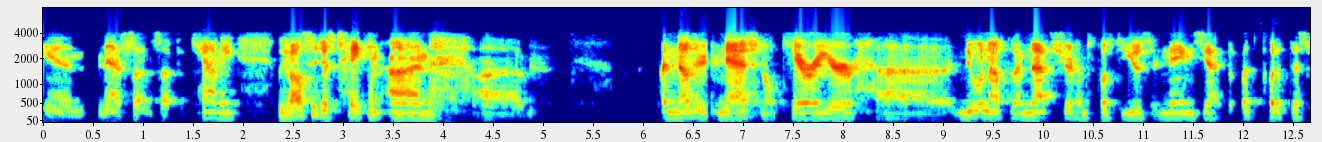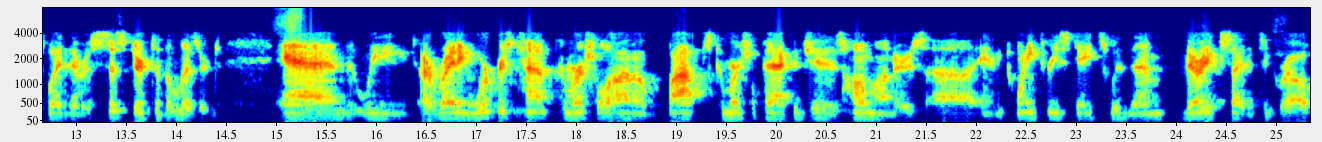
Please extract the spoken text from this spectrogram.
in Nassau and Suffolk County. We've also just taken on uh, another national carrier, uh, new enough that I'm not sure if I'm supposed to use their names yet, but let's put it this way they're a sister to the Lizard. And we are writing workers' comp, commercial auto, BOPs, commercial packages, homeowners uh, in 23 states with them. Very excited to grow.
